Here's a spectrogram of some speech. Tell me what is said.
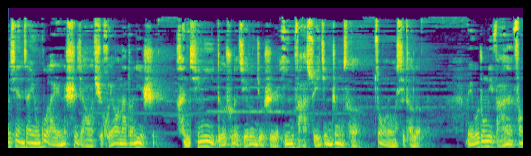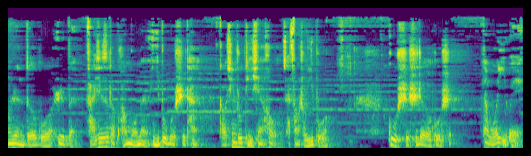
们现在用过来人的视角去回望那段历史，很轻易得出的结论就是英法绥靖政策纵容希特勒。美国中立法案放任德国、日本法西斯的狂魔们一步步试探，搞清楚底线后再放手一搏。故事是这个故事，但我以为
